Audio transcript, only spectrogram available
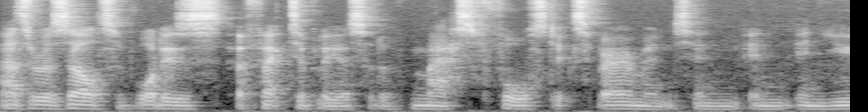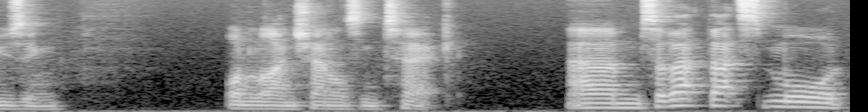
as a result of what is effectively a sort of mass forced experiment in, in, in using online channels and tech. Um, so that that's more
